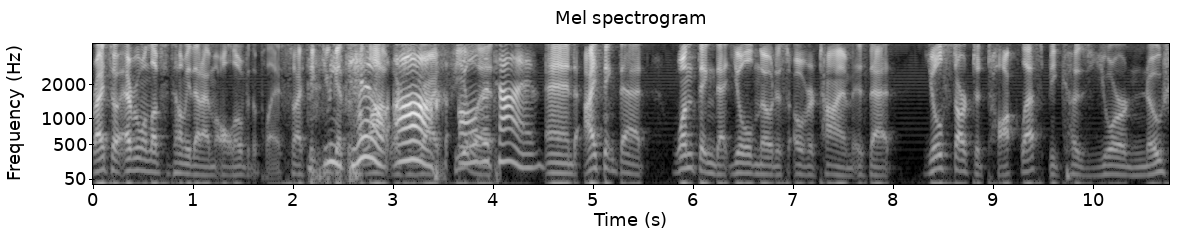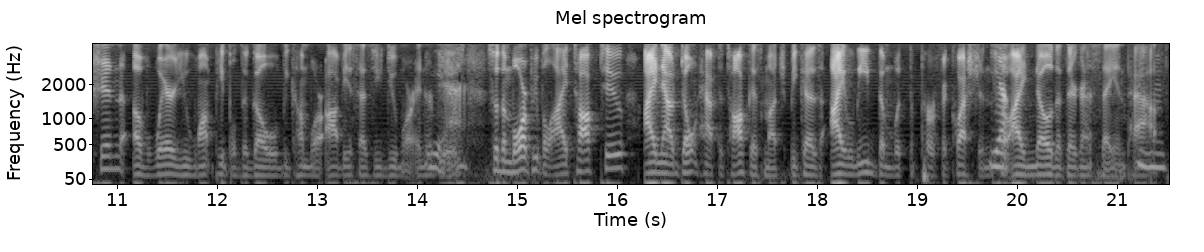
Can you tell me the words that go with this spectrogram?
Right, so everyone loves to tell me that I'm all over the place. So I think you Me get this too. a lot, which Oh, is where I feel all the time. And I think that one thing that you'll notice over time is that you'll start to talk less because your notion of where you want people to go will become more obvious as you do more interviews. Yeah. So the more people I talk to, I now don't have to talk as much because I lead them with the perfect questions. Yep. Mm-hmm. So I know that they're going to stay in path.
